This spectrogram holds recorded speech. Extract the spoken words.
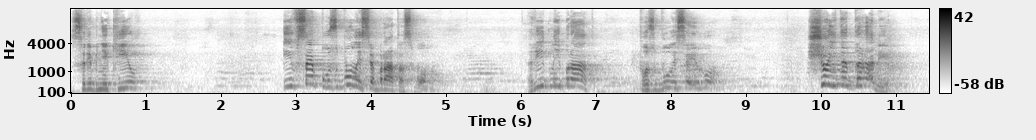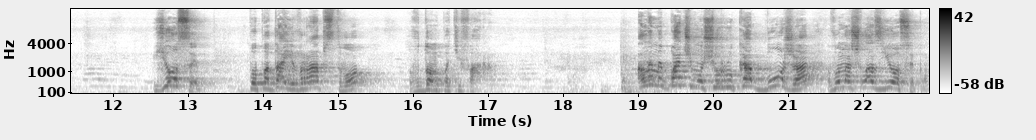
срібняків. І все позбулися брата свого. Рідний брат, позбулися його. Що йде далі? Йосип попадає в рабство в дом Патіфара. Але ми бачимо, що рука Божа вона йшла з Йосипом.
